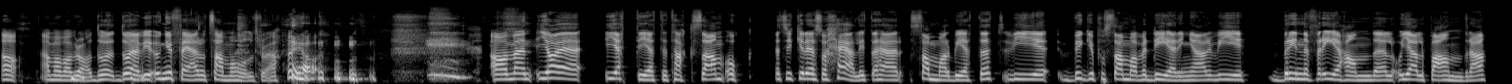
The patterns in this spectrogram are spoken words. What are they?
Ja, ja men vad bra. Då, då är vi ungefär åt samma håll tror jag. Ja. ja men jag är jätte, jättetacksam och jag tycker det är så härligt det här samarbetet. Vi bygger på samma värderingar. Vi brinner för e-handel och hjälpa andra.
